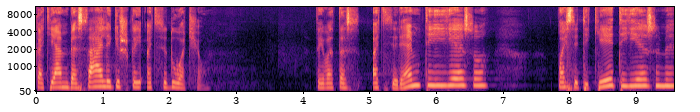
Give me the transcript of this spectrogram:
kad jam besąlygiškai atsiduočiau. Tai va tas atsiremti į Jėzų, pasitikėti Jėzumi,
